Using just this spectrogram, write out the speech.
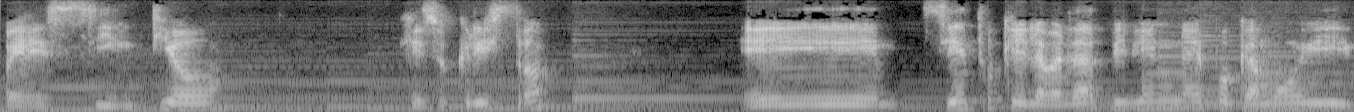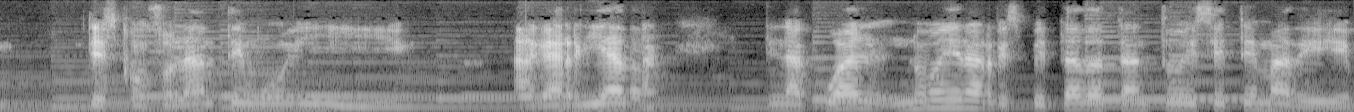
pues sintió Jesucristo. Eh, siento que la verdad viví en una época muy desconsolante, muy agarriada, en la cual no era respetada tanto ese tema de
